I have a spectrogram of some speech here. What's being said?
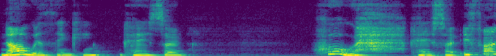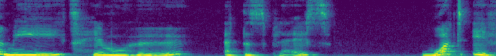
now we're thinking, okay, so, whew, okay, so if I meet him or her at this place, what if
